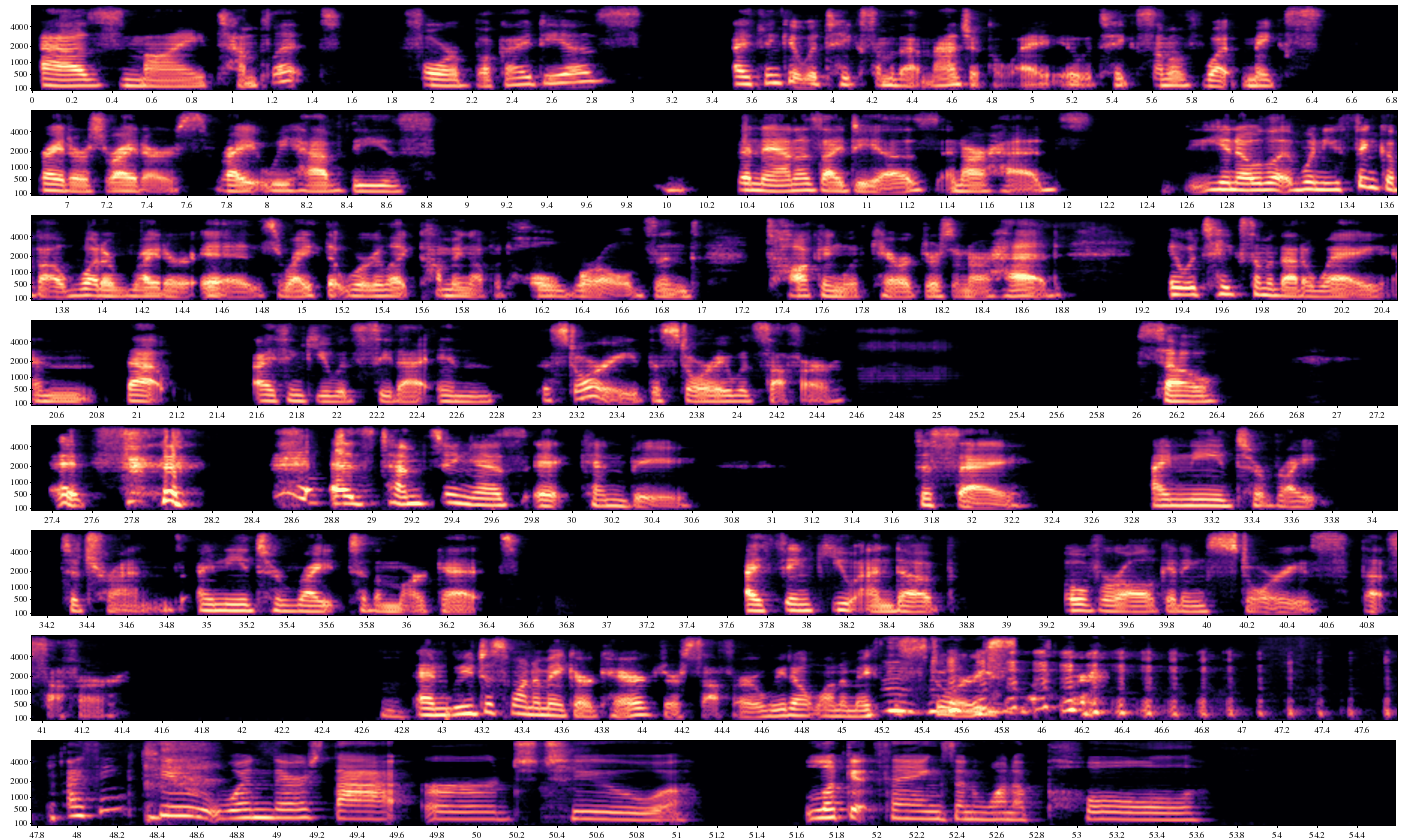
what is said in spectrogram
as my template for book ideas, I think it would take some of that magic away. It would take some of what makes writers writers, right? We have these bananas ideas in our heads. You know, when you think about what a writer is, right? That we're like coming up with whole worlds and talking with characters in our head. It would take some of that away. And that, I think you would see that in the story. The story would suffer. So it's as tempting as it can be to say, I need to write to trend. I need to write to the market. I think you end up overall getting stories that suffer. Hmm. And we just want to make our characters suffer. We don't want to make the stories suffer. I think too when there's that urge to look at things and want to pull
